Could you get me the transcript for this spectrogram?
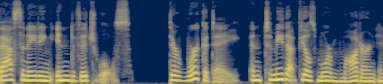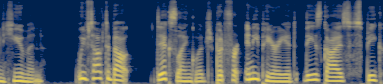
fascinating individuals. They're workaday, and to me that feels more modern and human. We've talked about Dick's language, but for any period, these guys speak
